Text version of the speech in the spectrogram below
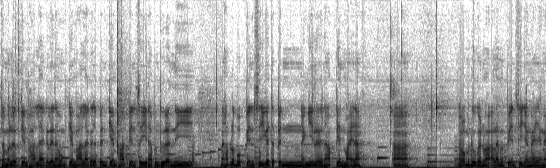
เรามาเริ่มเกมพาร์ทแรกกันเลยนะผมเกมพาร์ทแรกก็จะเป็นเกมพาร์ทเปลี่ยนสีนะเพื่อนๆนี่นะครับระบบเปลี่ยนสีก็จะเป็นอย่างนี้เลยนะครับเปลี่ยนใหม่นะอ่าแล้วก็มาดูกันว่าอะไรมันเปลี่ยนสียังไงยังไง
